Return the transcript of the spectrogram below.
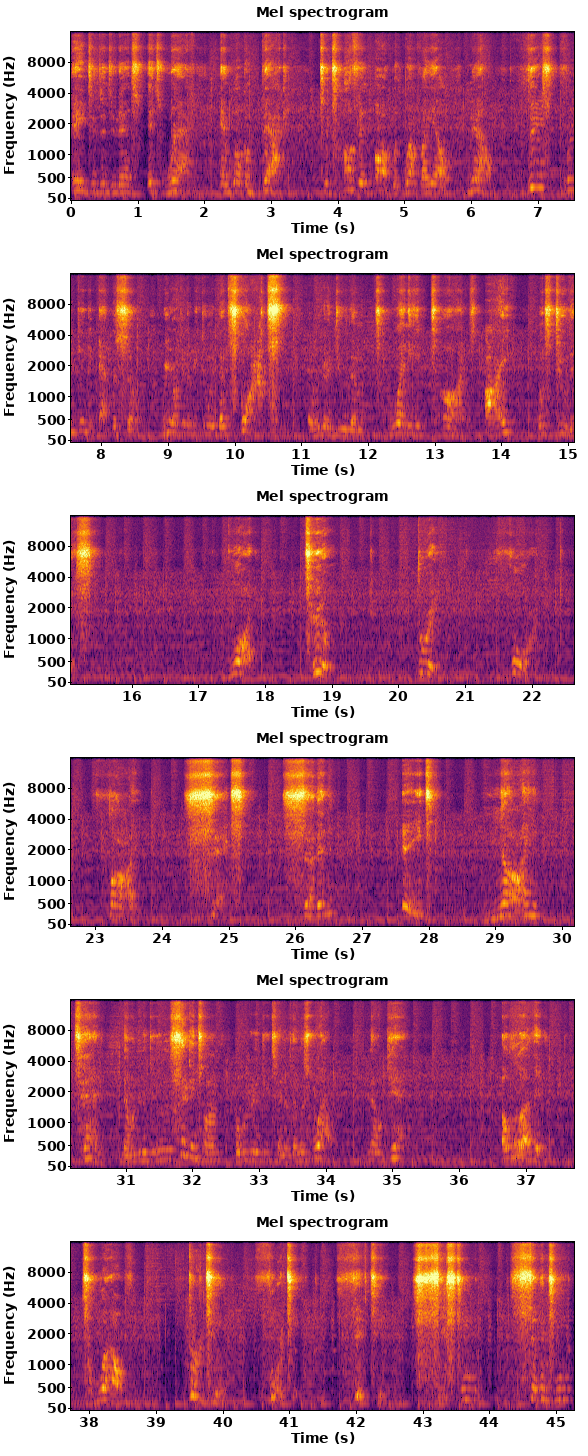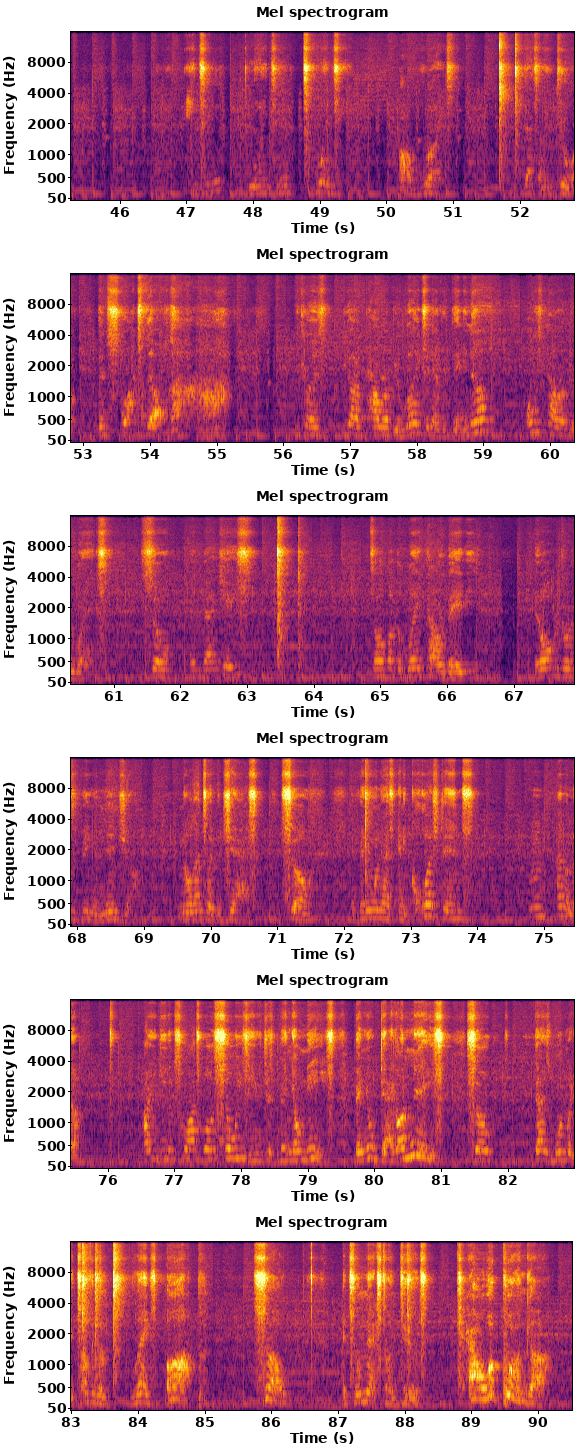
Hey dudes and dudettes, it's Raph, and welcome back to Toughen Up with Raphael. Now, this freaking episode, we are going to be doing them squats, and we're going to do them 20 times. Alright? Let's do this. One, two, three, four, five, six, seven, eight, nine, 10. Now we're going to do them the second time, but we're going to do 10 of them as well. Now again, 11, 12, 13, 14, 15, 16, 17, 18, 19, 20. Alright. That's how you do it. Then squats though. Because you gotta power up your legs and everything, you know? Always power up your legs. So, in that case, it's all about the leg power, baby. It all regards to being a ninja and all that type of jazz. So, if anyone has any questions, hmm, I don't know. How you do them squats? Well, it's so easy. You just bend your knees. Bend your daggone knees. So, that is one way to toughen them legs up. So, until next time, dudes. Cowabunga!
